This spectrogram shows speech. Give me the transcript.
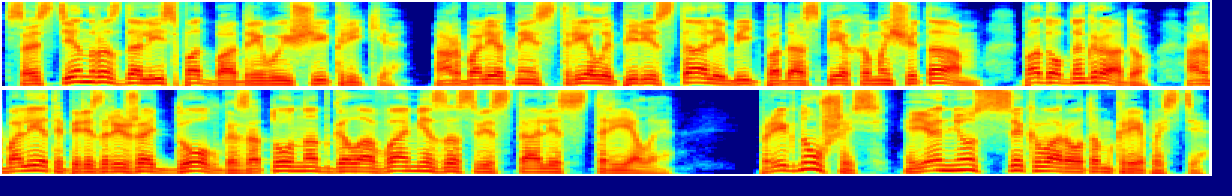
Со стен раздались подбадривающие крики. Арбалетные стрелы перестали бить по доспехам и щитам, подобно граду. Арбалеты перезаряжать долго, зато над головами засвистали стрелы. Пригнувшись, я несся к воротам крепости.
